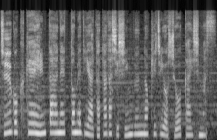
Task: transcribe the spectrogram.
中国系インターネットメディアたただし新聞の記事を紹介します。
